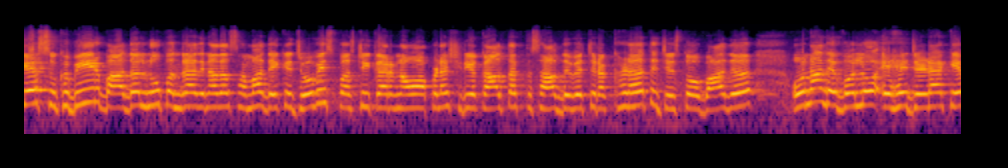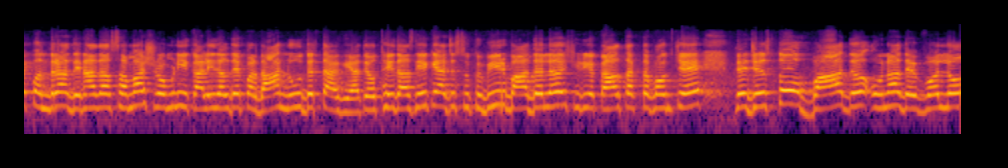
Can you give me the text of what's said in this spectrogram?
ਕਿ ਸੁਖਬੀਰ ਬਾਦਲ ਨੂੰ 15 ਦਿਨਾਂ ਦਾ ਸਮਾਂ ਦੇ ਕੇ ਜੋ ਵੀ ਸਪਸ਼ਟੀਕਰਨ ਆ, ਉਹ ਆਪਣਾ ਸ਼੍ਰੀ ਅਕਾਲ ਤਖਤ ਸਾਹਿਬ ਦੇ ਵਿੱਚ ਰੱਖਣ ਤੇ ਜਿਸ ਤੋਂ ਬਾਅਦ ਉਹਨਾਂ ਦੇ ਵੱਲੋਂ ਇਹ ਜਿਹੜਾ ਕਿ 15 ਦਿਨਾਂ ਦਾ ਸਮਾਂ ਸ਼੍ਰੋਮਣੀ ਅਕਾਲੀ ਦਲ ਦੇ ਪ੍ਰਧਾਨ ਨੂੰ ਦਿੱਤਾ ਗਿਆ ਤੇ ਉੱਥੇ ਹੀ ਦੱਸ ਦਈਏ ਕਿ ਅੱਜ ਸੁਖਬੀਰ ਬਾਦਲ ਸ਼੍ਰੀ ਅਕਾਲ ਤਖਤ ਪਹੁੰਚੇ ਤੇ ਜਿਸ ਤੋਂ ਬਾਅਦ ਉਹਨਾਂ ਦੇ ਵੱਲੋਂ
